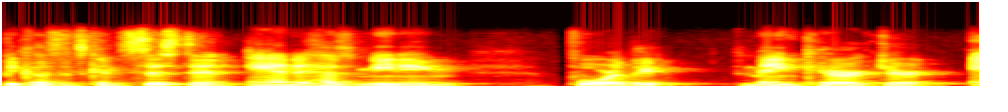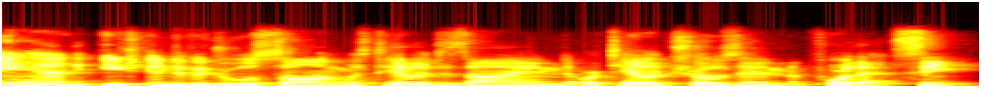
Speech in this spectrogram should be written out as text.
because it's consistent and it has meaning for the main character and each individual song was tailor designed or tailor chosen for that scene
